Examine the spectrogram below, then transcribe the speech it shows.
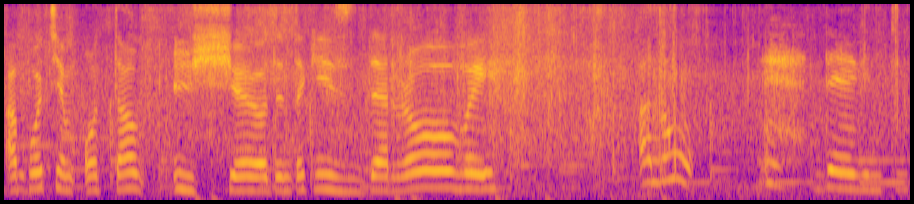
А потім отам іще один такий здоровий. А ну, де він тут?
